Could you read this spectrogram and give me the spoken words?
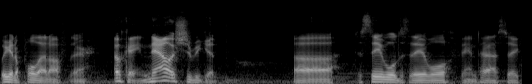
we got to pull that off there. Okay, now it should be good. Uh, disable, disable. Fantastic.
